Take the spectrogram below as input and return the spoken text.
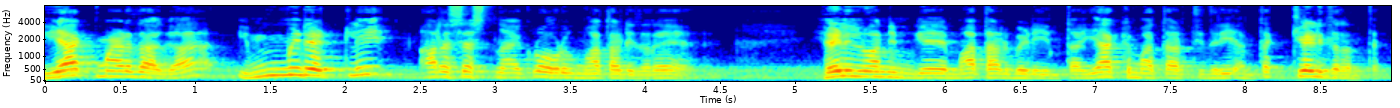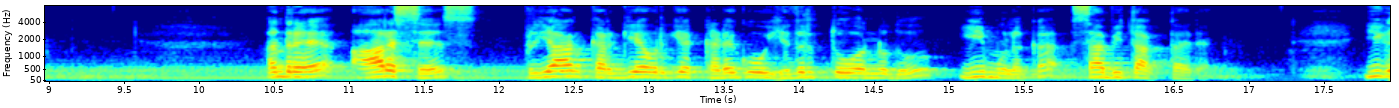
ರಿಯಾಕ್ಟ್ ಮಾಡಿದಾಗ ಇಮ್ಮಿಡಿಯೇಟ್ಲಿ ಆರ್ ಎಸ್ ಎಸ್ ನಾಯಕರು ಅವ್ರಿಗೆ ಮಾತಾಡಿದ್ದಾರೆ. ಹೇಳಿಲ್ವಾ ನಿಮಗೆ ಮಾತಾಡಬೇಡಿ ಅಂತ, ಯಾಕೆ ಮಾತಾಡ್ತಿದ್ರಿ ಅಂತ ಕೇಳಿದಾರಂತೆ. ಅಂದರೆ R S S Priyank Kharge ಅವರಿಗೆ ಕಡೆಗೂ ಹೆದರ್ತು ಅನ್ನೋದು ಈ ಮೂಲಕ ಸಾಬೀತಾಗ್ತಾ ಇದೆ. ಈಗ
